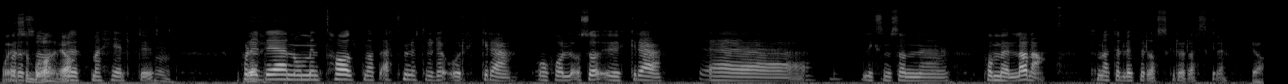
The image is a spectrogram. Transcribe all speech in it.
For å så så bra, ja. løpe meg helt ut. Mm. For Det er det, det er noe mentalt med at ett minutt er det orker jeg å holde. Og så øker jeg eh, liksom sånn eh, på mølla, da. Sånn at det løper raskere og raskere. Ja,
